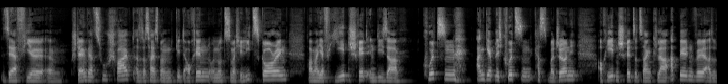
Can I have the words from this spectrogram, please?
sehr viel ähm, Stellenwert zuschreibt. Also das heißt, man geht ja auch hin und nutzt zum Beispiel Lead Scoring, weil man ja für jeden Schritt in dieser kurzen, angeblich kurzen Customer Journey auch jeden Schritt sozusagen klar abbilden will. Also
